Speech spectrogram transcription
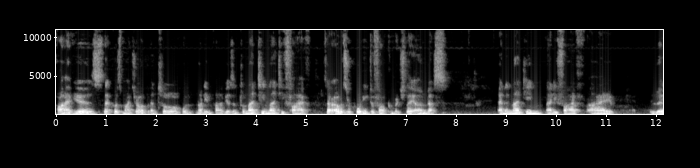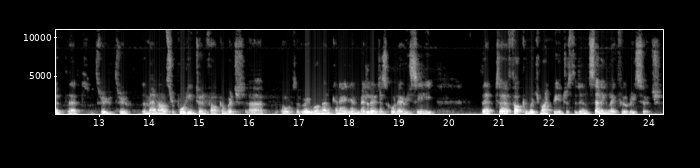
five years, that was my job until well, not even five years until 1995. So I was reporting to Falconbridge. They owned us. And in 1995, I learned that through through the man I was reporting to in Falconbridge, uh, who was a very well-known Canadian metallurgist called Larry Seeley, that uh, Falconbridge might be interested in selling Lakefield Research.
